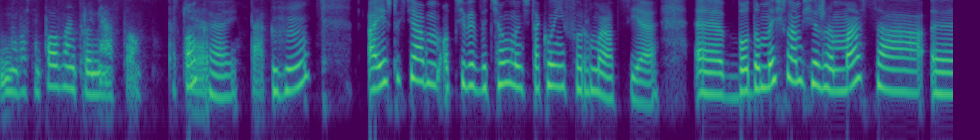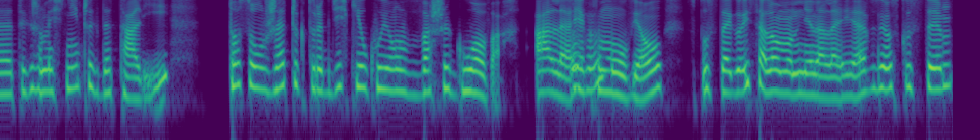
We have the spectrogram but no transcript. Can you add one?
no właśnie Poznań, Trójmiasto. Takie, Okej. tak. Mhm. A jeszcze chciałabym od Ciebie wyciągnąć taką informację, e, bo domyślam się, że masa e, tych rzemieślniczych detali to są rzeczy, które gdzieś kiełkują w Waszych głowach, ale jak to Mhm. mówią, z pustego i Salomon nie naleje. W związku z tym,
